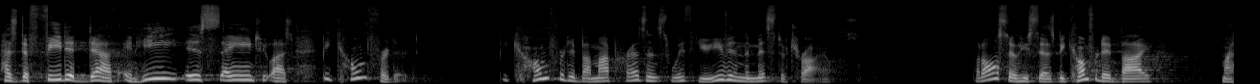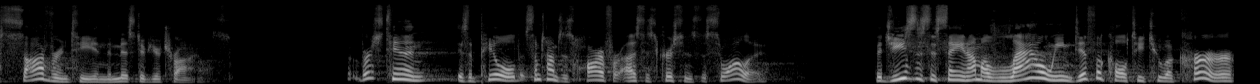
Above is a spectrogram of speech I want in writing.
has defeated death. And he is saying to us, Be comforted. Be comforted by my presence with you, even in the midst of trials. But also, he says, Be comforted by my sovereignty in the midst of your trials. Verse 10 is appeal that sometimes is hard for us as Christians to swallow. That Jesus is saying, I'm allowing difficulty to occur,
